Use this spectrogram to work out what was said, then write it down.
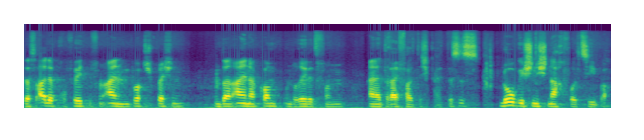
dass alle Propheten von einem Gott sprechen und dann einer kommt und redet von eine Dreifaltigkeit. Das ist logisch nicht nachvollziehbar.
